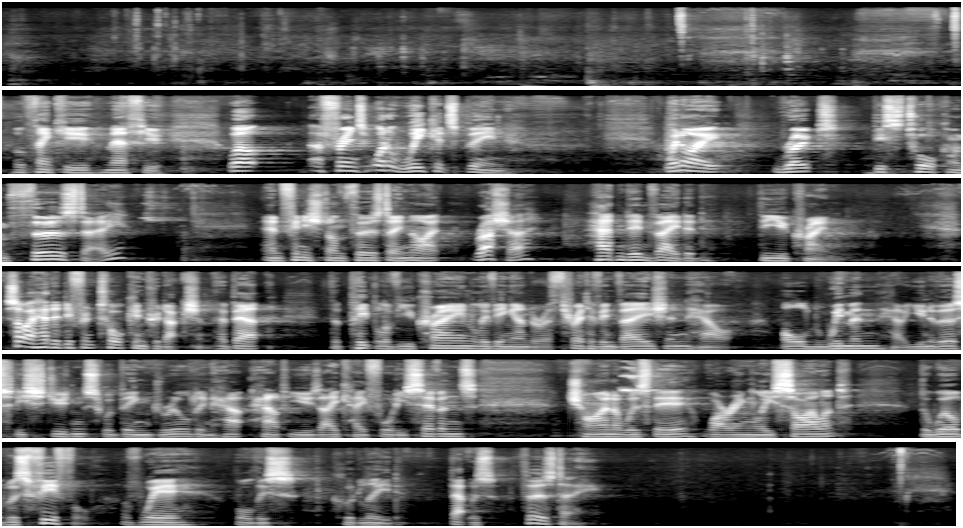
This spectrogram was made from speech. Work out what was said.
Well, thank you, Matthew. Well, uh, friends, what a week it's been. When I wrote this talk on Thursday and finished on Thursday night, Russia hadn't invaded the Ukraine. So I had a different talk introduction about the people of Ukraine living under a threat of invasion, how old women, how university students were being drilled in how, how to use AK 47s. China was there, worryingly silent. The world was fearful of where all this could lead. That was Thursday.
